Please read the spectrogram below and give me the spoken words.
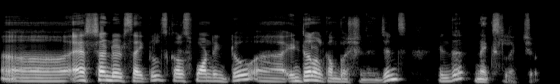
uh, air standard cycles corresponding to uh, internal combustion engines in the next lecture.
